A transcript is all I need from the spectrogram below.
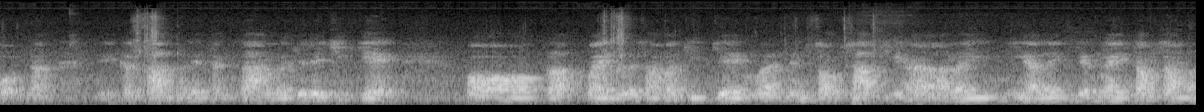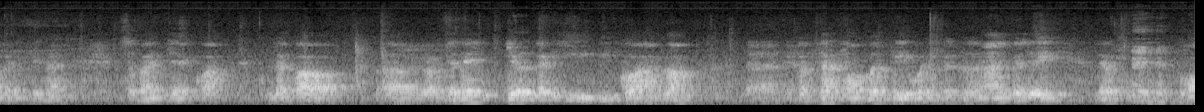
ก่อนนะเอกสารอะไรต่างๆ เราจะได้ชี้แจง พอกลับไปเราสามารถจีแจงว่าหนึ่งสองสามสี่ห้าอะไรมีอะไรยังไงต้องทำอะไรใช่ไหมสบายใจกว่า แล้วก็เราจะได้เจอกันอีกดีกว่าเนาะกับท่านของมติวันนี้ก็คือหายไปเลย แล้วพอ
